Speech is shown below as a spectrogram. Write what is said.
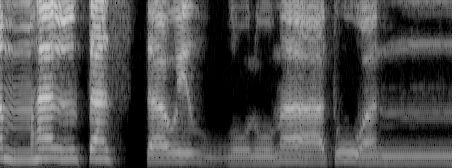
أم هل تستوي الظلمات والنور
